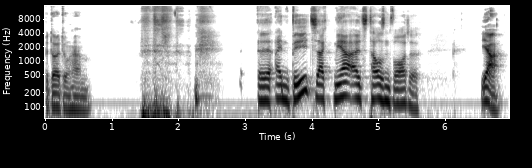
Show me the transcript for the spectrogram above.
Bedeutung haben. äh, ein Bild sagt mehr als tausend Worte. Ja,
